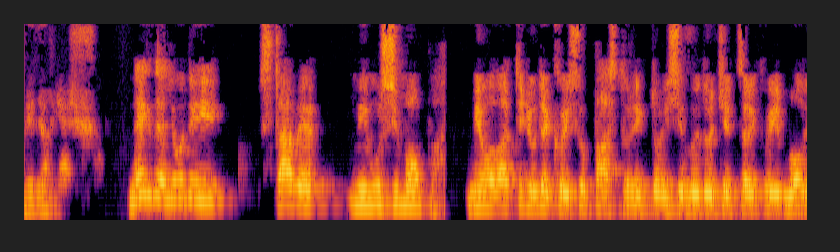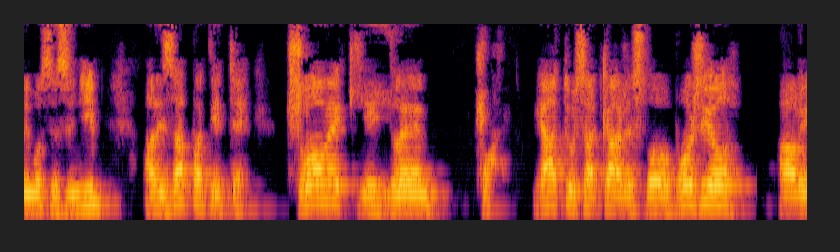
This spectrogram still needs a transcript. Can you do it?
vidio Ježuša. Negde ljudi stave, mi musimo milovati ljude koji su pastori, koji su vodući crkvi, molimo se za njim, ali zapamtite, čovek je ilen čovek. Ja tu sad kažem slovo Božio, ali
